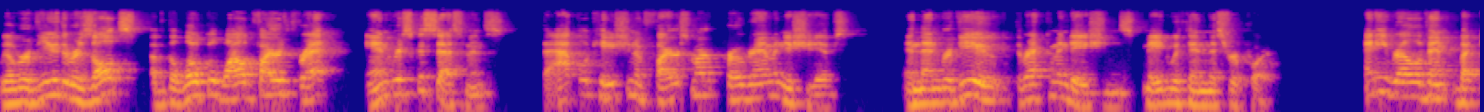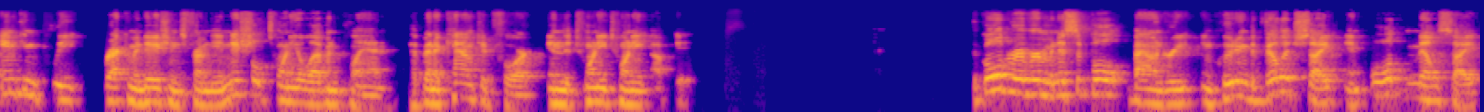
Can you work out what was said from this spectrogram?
We'll review the results of the local wildfire threat and risk assessments, the application of FireSmart program initiatives, and then review the recommendations made within this report. Any relevant but incomplete recommendations from the initial 2011 plan have been accounted for in the 2020 update. The Gold River municipal boundary, including the village site and old mill site,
